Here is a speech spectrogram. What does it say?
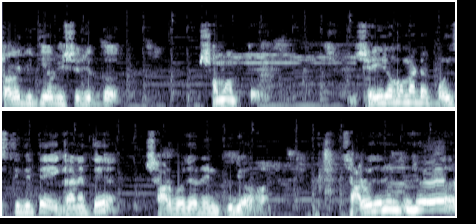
সবে দ্বিতীয় বিশ্বযুদ্ধ সমাপ্ত। সেই রকম একটা পরিস্থিতিতে এইখানেতে সার্বজনীন পুজো হয়। সার্বজনীন পুজোর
